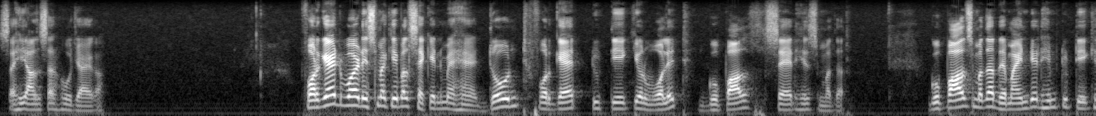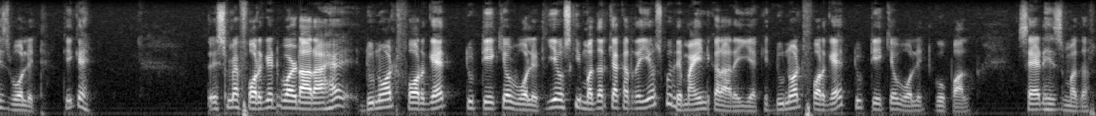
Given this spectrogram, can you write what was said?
सही आंसर हो जाएगा। फॉरगेट वर्ड इसमें केवल सेकंड में है। Don't forget to take your wallet Gopal said his mother Gopal's mother reminded him to take his wallet ठीक है? तो इसमें फॉरगेट वर्ड आ रहा है do not forget to take your wallet ये उसकी मदर क्या कर रही है? उसको रिमाइंड करा रही है कि do not forget to take your wallet Gopal said his mother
